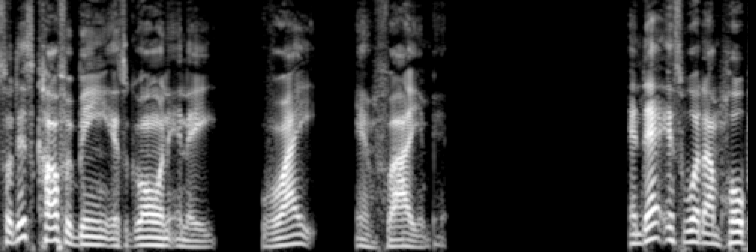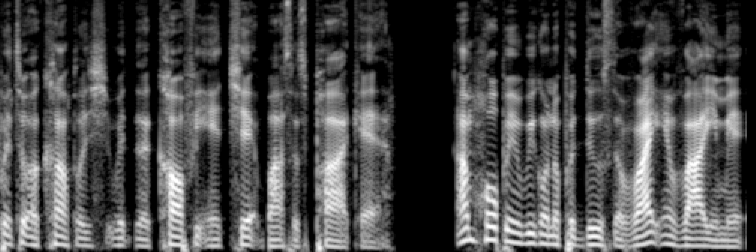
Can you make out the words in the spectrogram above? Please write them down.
So this coffee bean is growing in a right environment. And that is what I'm hoping to accomplish with the Coffee and Check Boxes podcast. I'm hoping we're going to produce the right environment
